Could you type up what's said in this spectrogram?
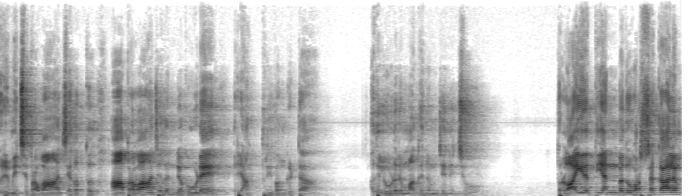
ഒരുമിച്ച് പ്രവാചകത്ത് ആ പ്രവാചകന്റെ കൂടെ രാത്രി പങ്കിട്ട അതിലൂടെ ഒരു മകനും ജനിച്ചു. തൊള്ളായിരത്തി അൻപത് വർഷക്കാലം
